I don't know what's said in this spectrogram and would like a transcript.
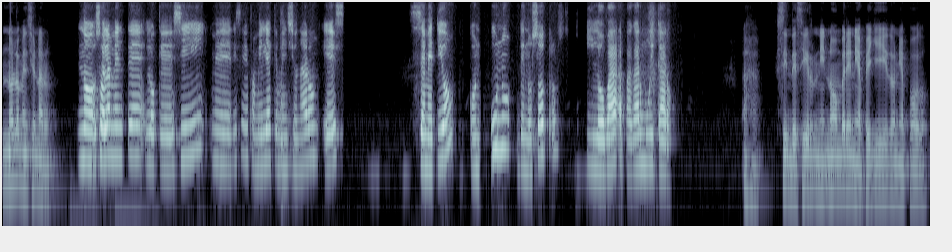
No lo mencionaron. No, solamente lo que sí me dice mi familia que mencionaron es, se metió con uno de nosotros y lo va a pagar muy caro. Ajá, sin decir ni nombre, ni apellido, ni apodo.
